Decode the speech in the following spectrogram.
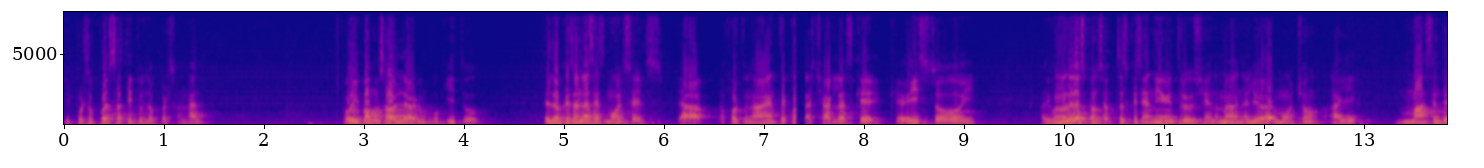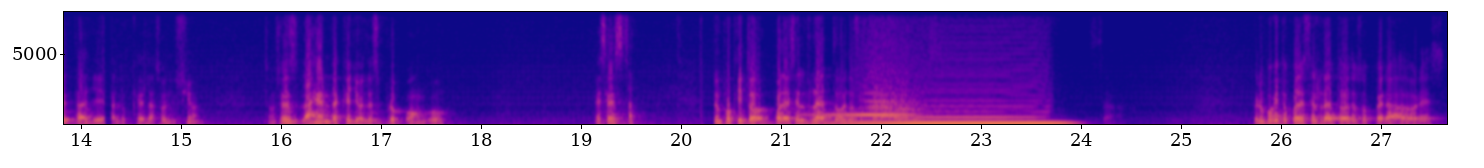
y por supuesto a título personal. Hoy vamos a hablar un poquito de lo que son las small cells. Ya afortunadamente con las charlas que, que he visto hoy, algunos de los conceptos que se han ido introduciendo me van a ayudar mucho a ir más en detalle a lo que es la solución. Entonces, la agenda que yo les propongo es esta. Un poquito, ¿cuál es el reto de los operadores? Un poquito, ¿cuál es el reto de los operadores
